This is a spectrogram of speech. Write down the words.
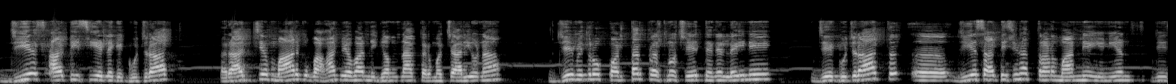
જીએસઆરટીસી એટલે કે ગુજરાત રાજ્ય માર્ગ વાહન વ્યવહાર નિગમના કર્મચારીઓના જે મિત્રો પડતર પ્રશ્નો છે તેને લઈને જે ગુજરાત જીએસઆરટીસીના ત્રણ માન્ય યુનિયનની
